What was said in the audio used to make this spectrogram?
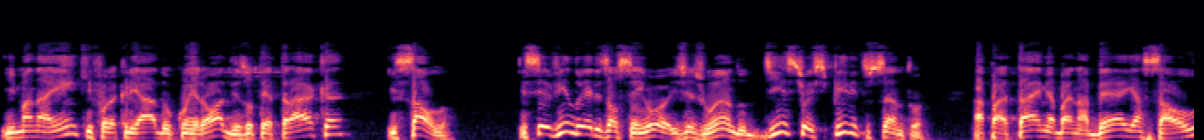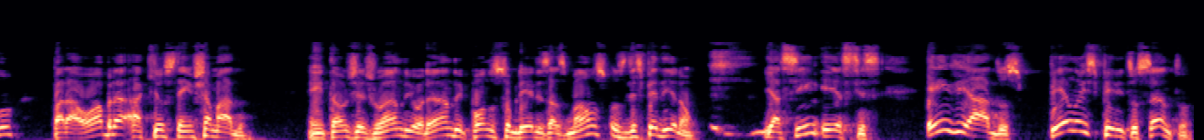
e Manaém, que fora criado com Herodes, o tetrarca, e Saulo. E servindo eles ao Senhor e jejuando, disse o Espírito Santo: Apartai-me a Barnabé e a Saulo para a obra a que os tenho chamado. Então, jejuando e orando e pondo sobre eles as mãos, os despediram. E assim estes, enviados pelo Espírito Santo,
